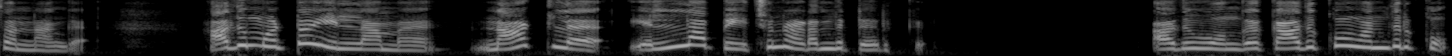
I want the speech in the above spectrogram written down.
சொன்னாங்க. அது மட்டும் இல்லாம நாட்டுல எல்லா பேச்சும் நடந்துட்டு இருக்கு. அது உங்க காதுக்கும் வந்திருக்கும்.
